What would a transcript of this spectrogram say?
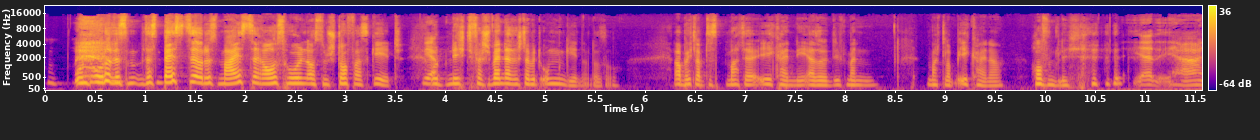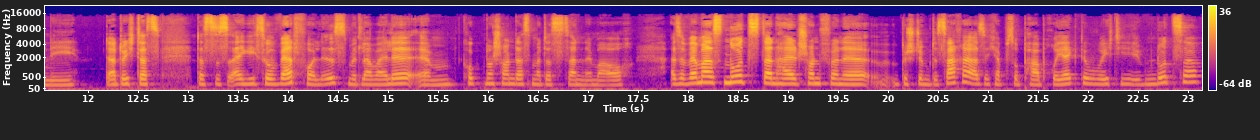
Und oder das, das Beste oder das meiste rausholen aus dem Stoff, was geht. Ja. Und nicht verschwenderisch damit umgehen oder so. Aber ich glaube, das macht ja eh kein, nee, also man macht glaube eh keiner. Hoffentlich. Ja, ja, nee dadurch, dass, dass es eigentlich so wertvoll ist mittlerweile, ähm, guckt man schon, dass man das dann immer auch, also wenn man es nutzt, dann halt schon für eine bestimmte Sache. Also ich habe so ein paar Projekte, wo ich die eben nutze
